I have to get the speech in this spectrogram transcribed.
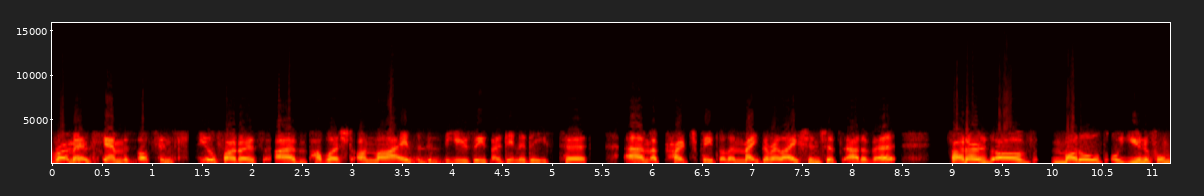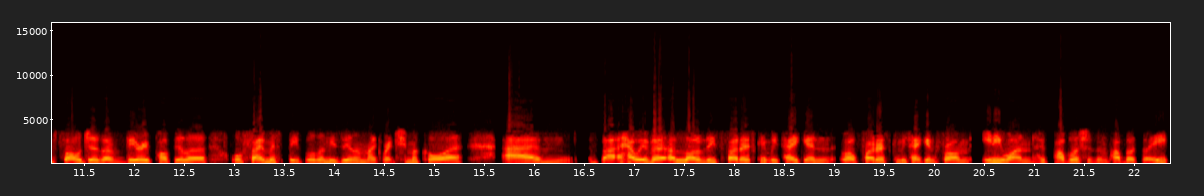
romance scammers often steal photos um, published online and then they use these identities to um, approach people and make the relationships out of it. Photos of models or uniformed soldiers are very popular, or famous people in New Zealand like Richie McCaw. Um, but however, a lot of these photos can be taken, well, photos can be taken from anyone who publishes them publicly.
